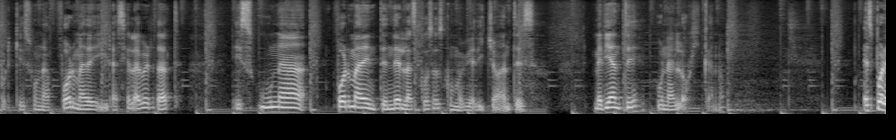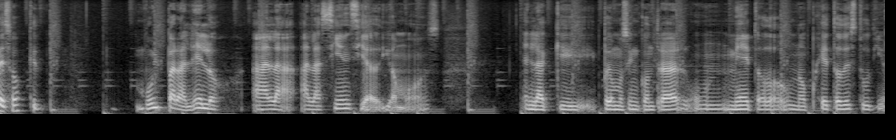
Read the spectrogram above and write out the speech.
porque es una forma de ir hacia la verdad, es una forma de entender las cosas, como había dicho antes, mediante una lógica, ¿no? Es por eso que muy paralelo a la, a la ciencia, digamos, en la que podemos encontrar un método, un objeto de estudio,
